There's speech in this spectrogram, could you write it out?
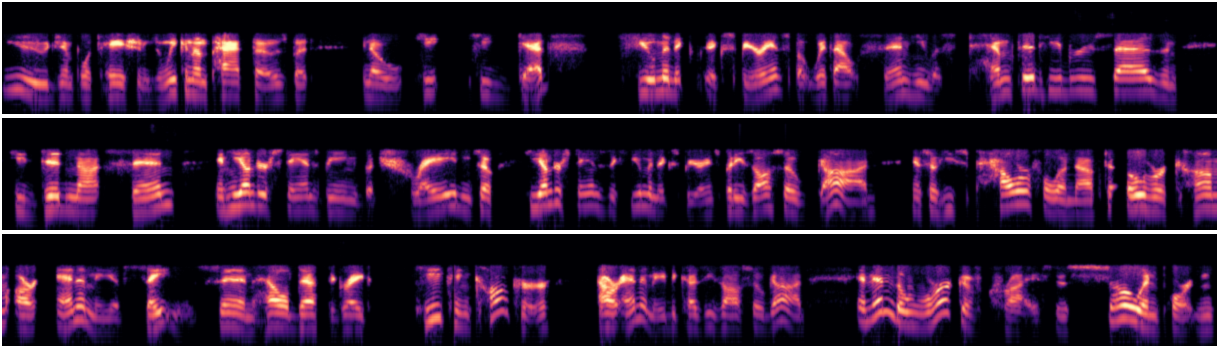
huge implications. And we can unpack those, but, you know, he, he gets human experience, but without sin. He was tempted, Hebrews says, and he did not sin and he understands being betrayed and so he understands the human experience but he's also god and so he's powerful enough to overcome our enemy of satan sin hell death the grave he can conquer our enemy because he's also god. And then the work of christ is so important.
